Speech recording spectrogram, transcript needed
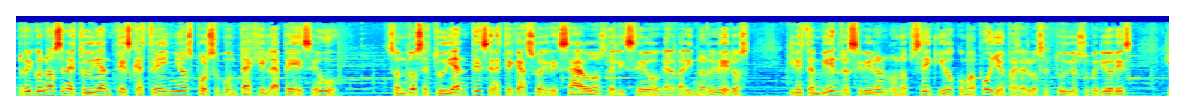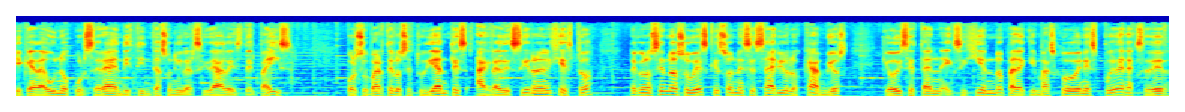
Reconocen estudiantes castreños por su puntaje en la PSU. Son dos estudiantes, en este caso egresados del Liceo Galvarino Riveros, quienes también recibieron un obsequio como apoyo para los estudios superiores que cada uno cursará en distintas universidades del país. Por su parte, los estudiantes agradecieron el gesto, reconociendo a su vez que son necesarios los cambios que hoy se están exigiendo para que más jóvenes puedan acceder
